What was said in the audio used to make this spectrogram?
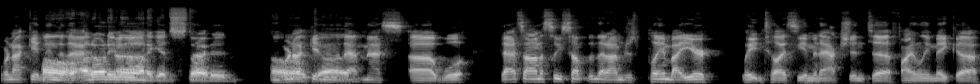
We're not getting Oh, into that. I don't even uh, want to get started. we're Oh, not getting God. into that mess. Uh, well, that's honestly something that I'm just playing by ear. wait until I see him in action to finally make a,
